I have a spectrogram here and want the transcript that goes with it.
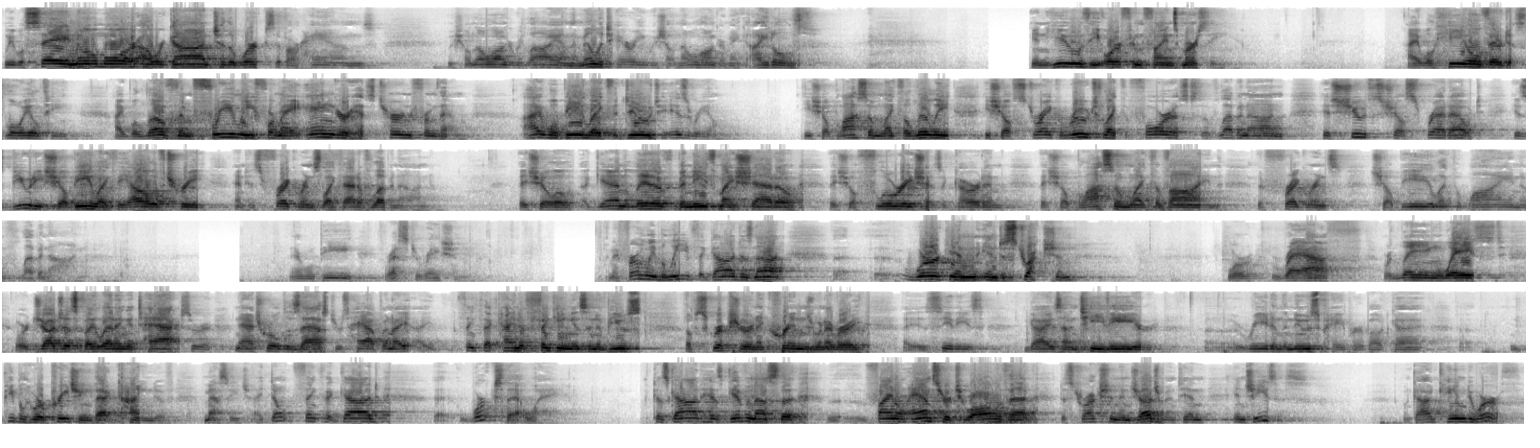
We will say no more, Our God, to the works of our hands. We shall no longer rely on the military. We shall no longer make idols. In you, the orphan finds mercy. I will heal their disloyalty. I will love them freely, for my anger has turned from them. I will be like the dew to Israel. He shall blossom like the lily. He shall strike root like the forests of Lebanon. His shoots shall spread out. His beauty shall be like the olive tree, and his fragrance like that of Lebanon. They shall again live beneath my shadow. They shall flourish as a garden. They shall blossom like the vine. Their fragrance shall be like the wine of Lebanon. There will be restoration. And I firmly believe that God does not uh, work in, in destruction or wrath or laying waste or judge us by letting attacks or natural disasters happen. I, I think that kind of thinking is an abuse of Scripture, and I cringe whenever I, I see these guys on TV or uh, read in the newspaper about guy, uh, people who are preaching that kind of message. I don't think that God works that way. Because God has given us the final answer to all of that destruction and judgment in, in Jesus. When God came to earth,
